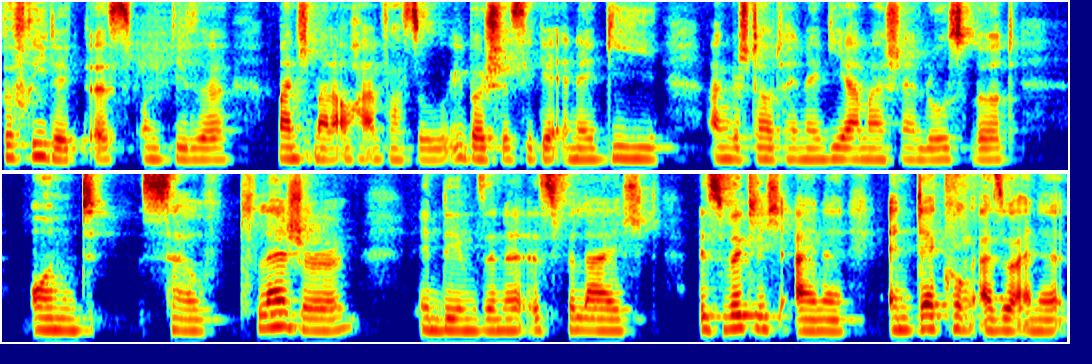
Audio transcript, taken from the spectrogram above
befriedigt ist und diese manchmal auch einfach so überschüssige Energie, angestaute Energie einmal schnell los wird. Und Self-Pleasure in dem Sinne ist vielleicht, ist wirklich eine Entdeckung, also eine,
